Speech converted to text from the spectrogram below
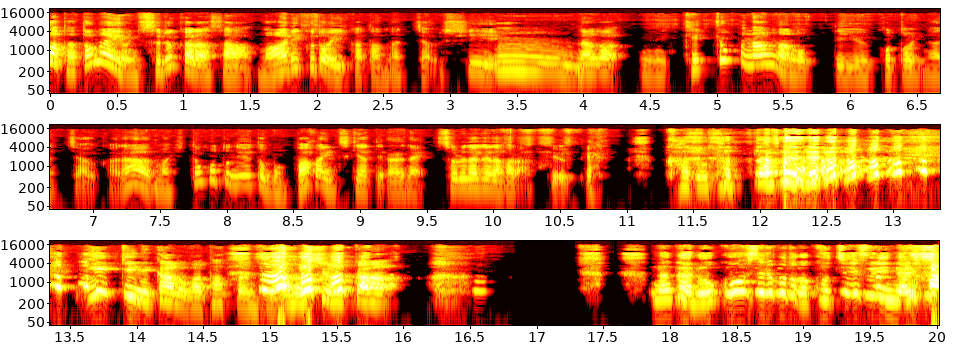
が立たないようにするからさ、回りくどい言い方になっちゃうし、うん。長うん結局何なのっていうことになっちゃうから、まあ一言で言うともうバカに付き合ってられない。それだけだからって言って。角立ったね。一気に角が立ったんですよ、あの瞬間。なんか録音してることがこっちに不利になりそう。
